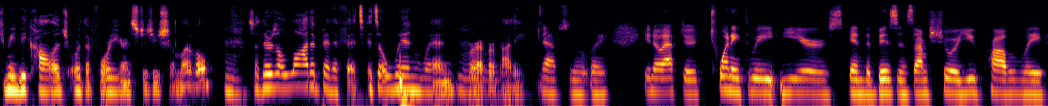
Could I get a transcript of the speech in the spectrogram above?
community college or the four year institution level. Mm. So there's a lot of benefits. It's a win win mm. for everybody. Absolutely. You know, after 23 years in the business, I'm sure you probably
